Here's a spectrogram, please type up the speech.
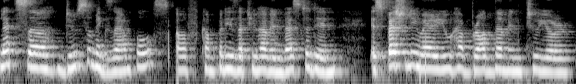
Let's uh, do some examples of companies that you have invested in especially where you have brought them into your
